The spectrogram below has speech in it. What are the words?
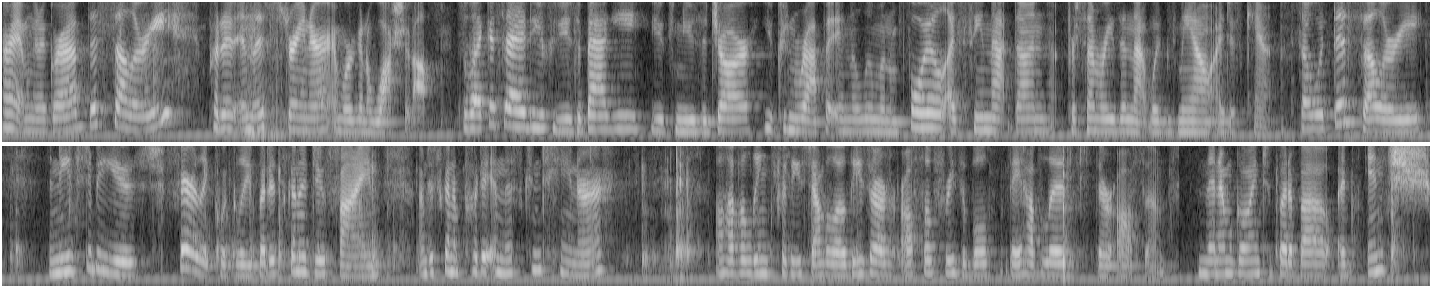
All right, I'm gonna grab this celery, put it in this strainer, and we're gonna wash it off. So like I said, you could use a baggie, you can use a jar, you can wrap it in aluminum foil. I've seen that done. For some reason, that wigs me out. I just can't. So with this celery, it needs to be used fairly quickly, but it's gonna do fine. I'm just gonna put it in this container. I'll have a link for these down below. These are also freezable. They have lids, they're awesome. And then I'm going to put about an inch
